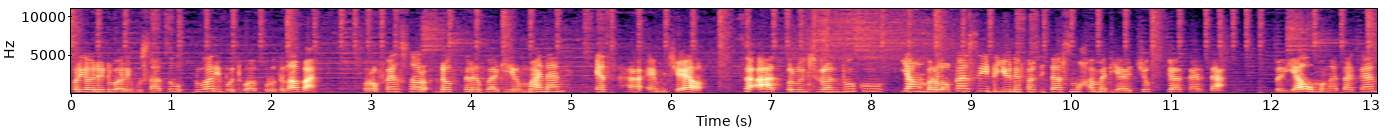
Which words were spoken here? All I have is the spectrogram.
periode 2001-2028, Profesor Dr. Bagir Manan, SHMCL, saat peluncuran buku yang berlokasi di Universitas Muhammadiyah Yogyakarta. Beliau mengatakan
